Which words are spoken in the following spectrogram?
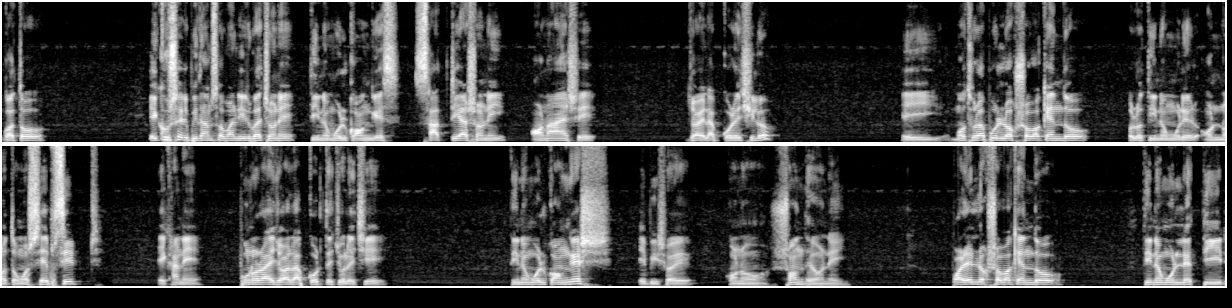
গত একুশের বিধানসভা নির্বাচনে তৃণমূল কংগ্রেস সাতটি আসনেই অনায়াসে জয়লাভ করেছিল। এই মথুরাপুর লোকসভা কেন্দ্র হলো তৃণমূলের অন্যতম সেফ সিট এখানে পুনরায় জয়লাভ করতে চলেছে তৃণমূল কংগ্রেস। এ বিষয়ে কোনো সন্দেহ নেই। পরের লোকসভা কেন্দ্র তৃণমূল নেত্রীর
